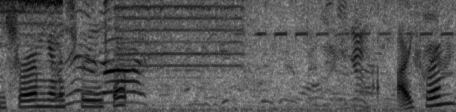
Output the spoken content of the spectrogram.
I'm sure I'm gonna screw this up. Ikram.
